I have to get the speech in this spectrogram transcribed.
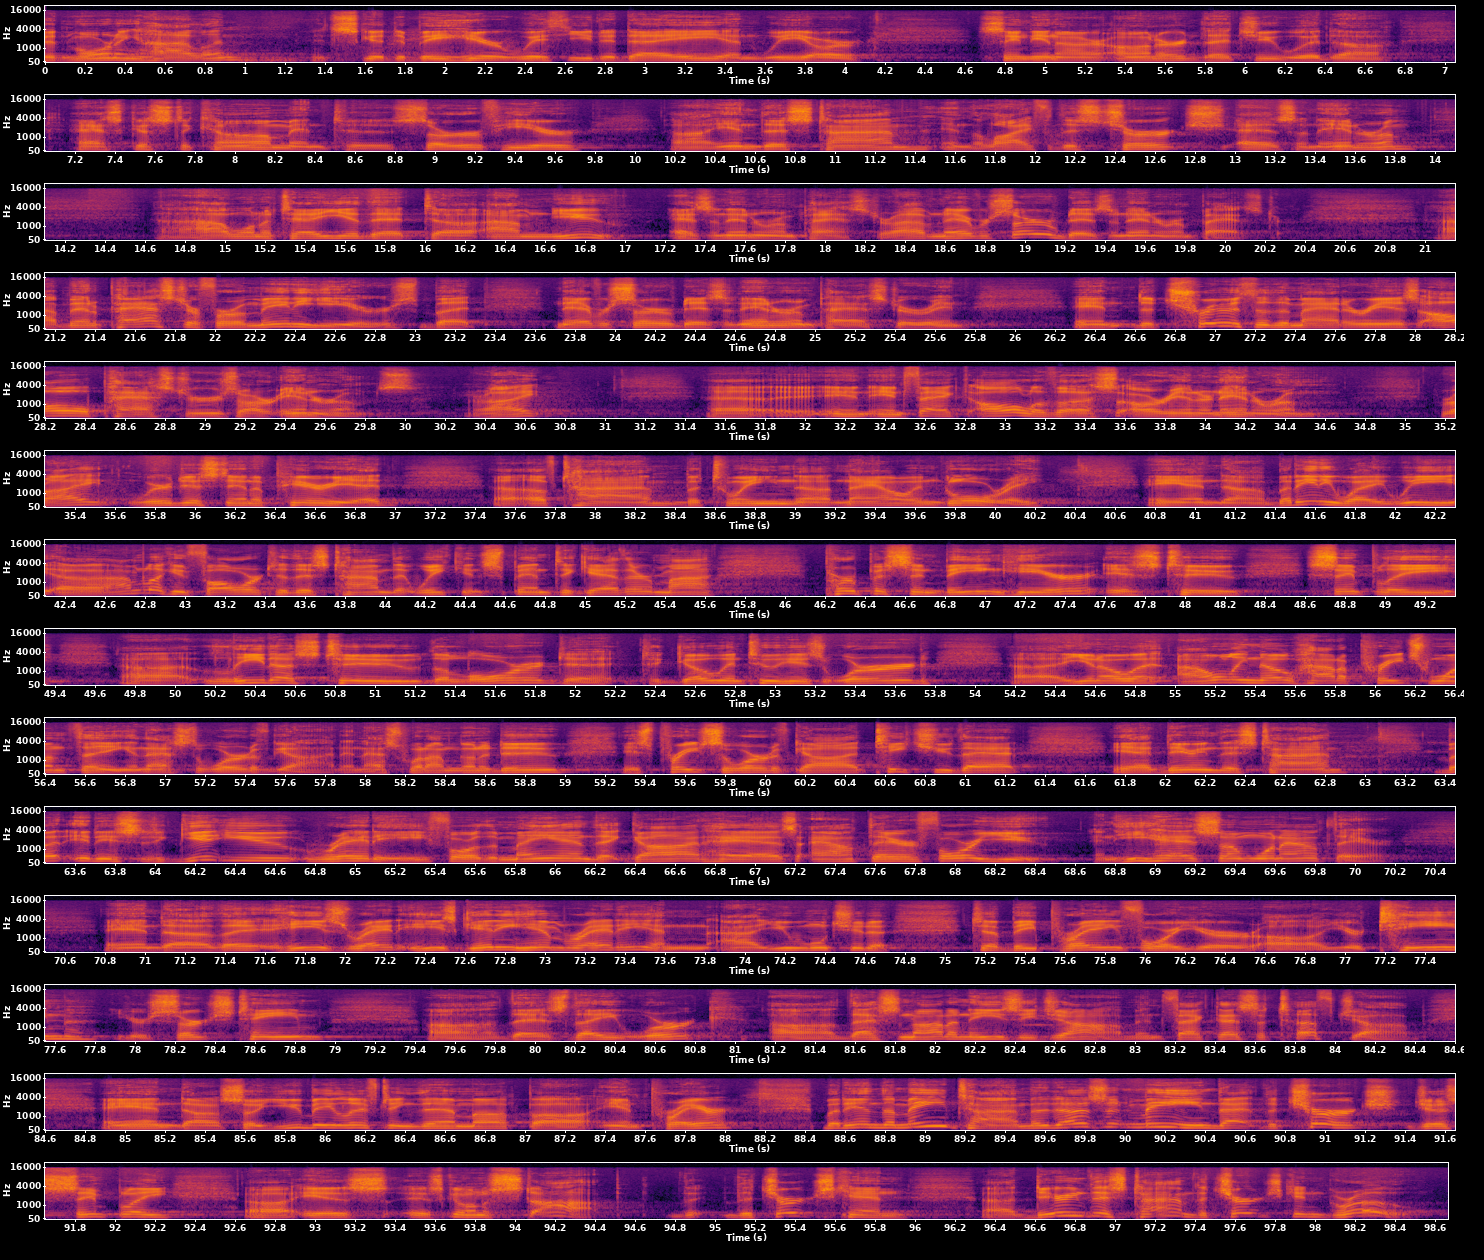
good morning, Highland. It's good to be here with you today, and we are Cindy and I are honored that you would uh, ask us to come and to serve here uh, in this time in the life of this church as an interim. Uh, I want to tell you that uh, I'm new as an interim pastor. I've never served as an interim pastor. I've been a pastor for many years, but never served as an interim pastor. And and the truth of the matter is, all pastors are interims, right? Uh, in, in fact, all of us are in an interim, right? We're just in a period uh, of time between uh, now and glory. And, uh, but anyway, we, uh, I'm looking forward to this time that we can spend together. My, purpose in being here is to simply uh, lead us to the Lord, to, to go into His Word. Uh, you know, I only know how to preach one thing, and that's the Word of God. And that's what I'm going to do is preach the Word of God, teach you that uh, during this time. But it is to get you ready for the man that God has out there for you. And He has someone out there and uh, they, he's ready. He's getting him ready, and uh, you want you to to be praying for your uh, your team, your search team. Uh, as they work, uh, that's not an easy job. In fact, that's a tough job. And uh, so you be lifting them up in prayer. But in the meantime, it doesn't mean that the church just simply is, is going to stop. The, the church can, during this time, the church can grow.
